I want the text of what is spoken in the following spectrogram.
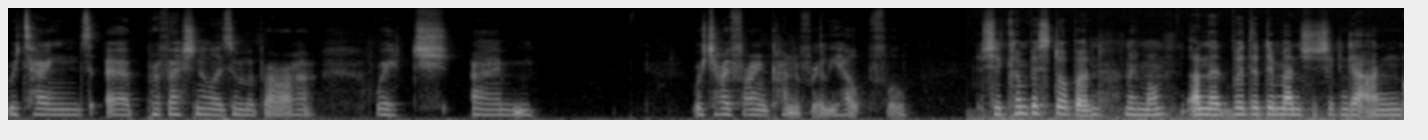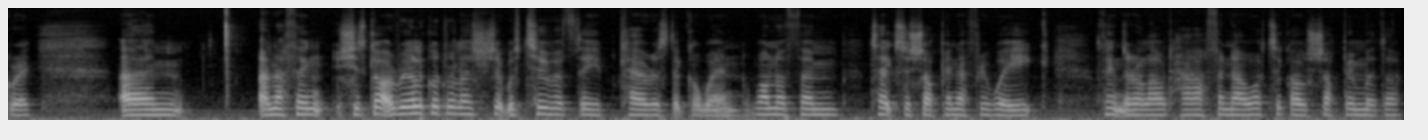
retains a professionalism about her, which um, which I find kind of really helpful. She can be stubborn, my mum, and with the dementia, she can get angry. Um, and I think she's got a really good relationship with two of the carers that go in. One of them takes her shopping every week. I think they're allowed half an hour to go shopping with her,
